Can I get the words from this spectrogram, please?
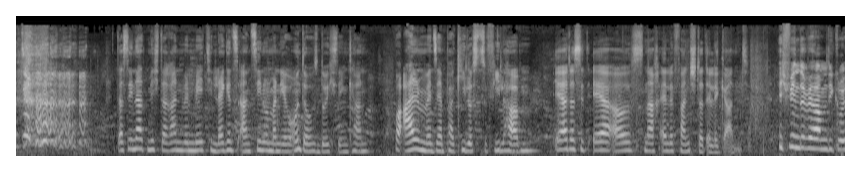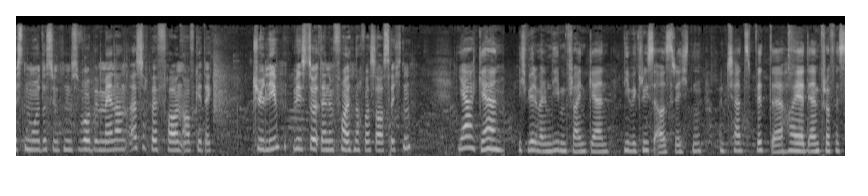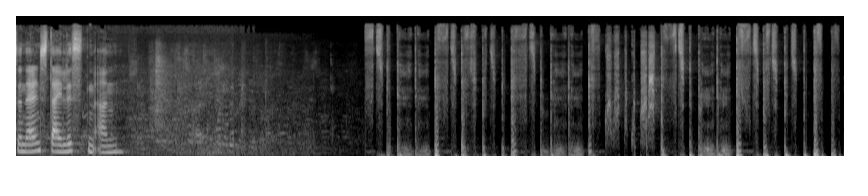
Das erinnert mich daran, wenn Mädchen Leggings anziehen und man ihre Unterhosen durchsehen kann. Vor allem, wenn sie ein paar Kilos zu viel haben. Ja, das sieht eher aus nach Elefant statt elegant. Ich finde, wir haben die größten Modesünden sowohl bei Männern als auch bei Frauen aufgedeckt. Julie, willst du deinem Freund noch was ausrichten? Ja, gern. Ich würde meinem lieben Freund gern liebe Grüße ausrichten. Und Schatz, bitte heuer einen professionellen Stylisten an.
